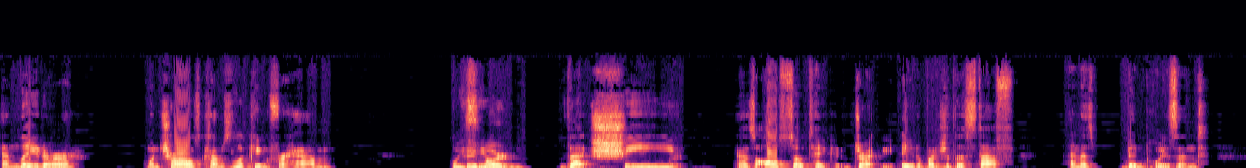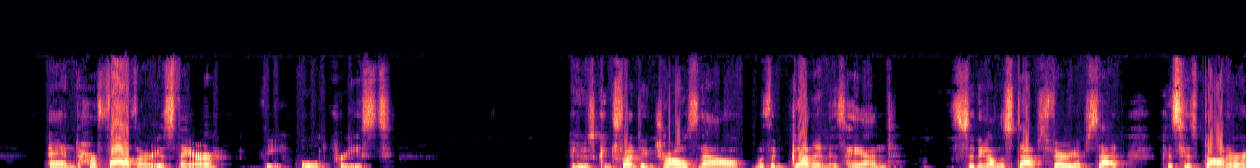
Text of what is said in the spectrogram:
And later, when Charles comes looking for him, we Hey, see Martin. that she Right. has also taken ate a bunch of Mhm. this stuff and has been poisoned. And her father is there, the old priest, who's confronting Charles now with a gun in his hand, sitting on the steps, very upset because his daughter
